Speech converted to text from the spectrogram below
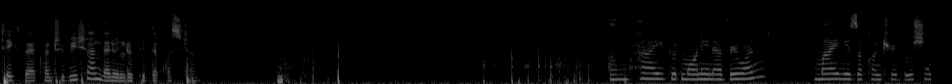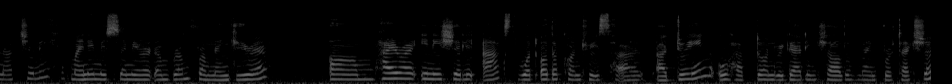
take the contribution, then we'll repeat the question. Um, hi, good morning, everyone. Mine is a contribution actually. My name is Samira Dambram from Nigeria. Um, Hira initially asked what other countries are, are doing or have done regarding child online protection.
